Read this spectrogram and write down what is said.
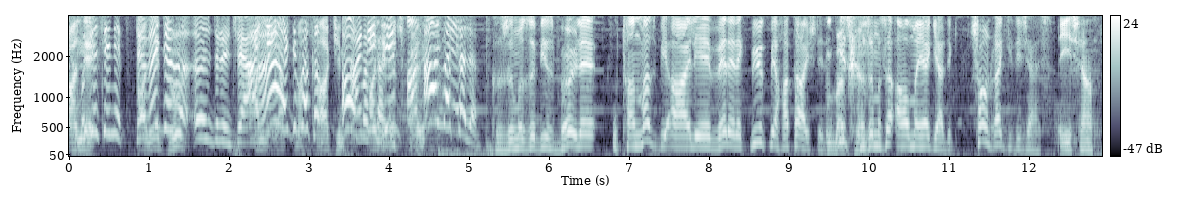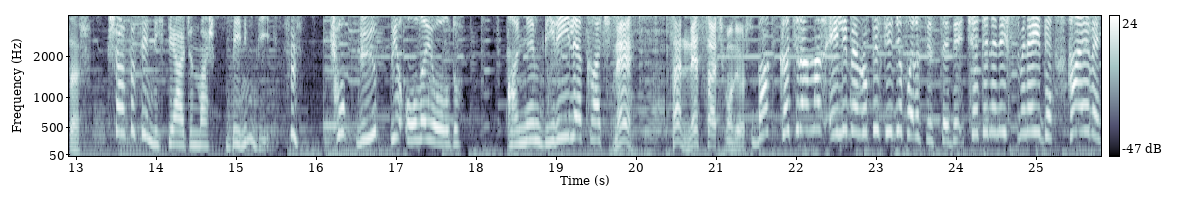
Anne. Bugün seni döve Anne, döve dur. öldüreceğim. Anne, Ha, hadi yapma, bakalım. sakin. Al Anne, bakalım. lütfen. Al bakalım. Kızımızı biz böyle utanmaz bir aileye vererek büyük bir hata işledik. Biz Bakın. kızımızı almaya geldik. Sonra gideceğiz. İyi şanslar. Şansa senin ihtiyacın var. Benim değil. Çok büyük bir olay oldu. Annem biriyle kaçtı. Ne? Sen ne saçmalıyorsun? Bak kaçıranlar 50 bin rupi fidye parası istedi. Çetenin ismi neydi? Ha evet.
